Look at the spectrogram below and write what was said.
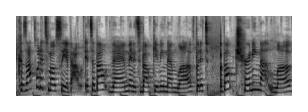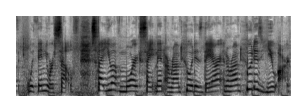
Because that's what it's mostly about. It's about them and it's about giving them love, but it's about churning that love within yourself so that you have more excitement around who it is they are and around who it is you are.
